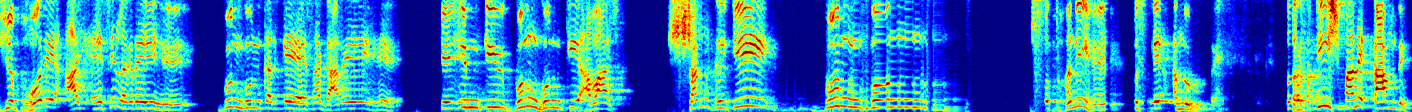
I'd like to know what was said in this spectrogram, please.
ये भोरे आज ऐसे लग रहे हैं गुन गुन करके ऐसा गा रहे हैं कि इनकी गुन गुन की आवाज़, शंख की गुन गुन जो ध्वनि है, उसके अनुरूप है। तो रतीश माने कामदेव।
